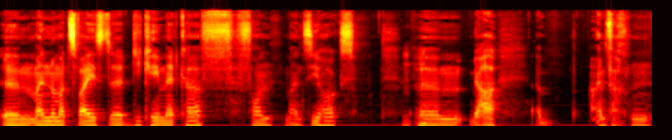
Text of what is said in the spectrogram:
Ähm, meine Nummer zwei ist äh, DK Metcalf von meinen Seahawks. Mhm. Ähm, ja, äh, einfach ein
